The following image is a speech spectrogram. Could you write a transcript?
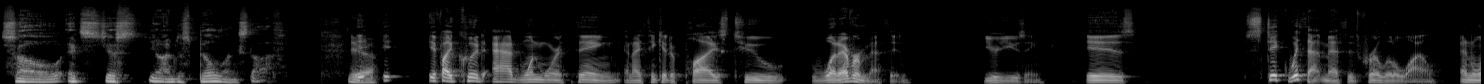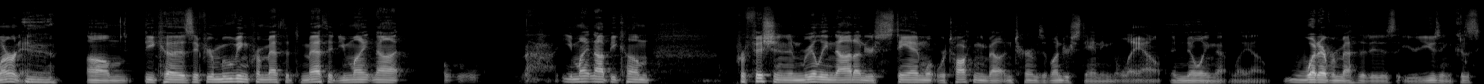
So it's just you know I'm just building stuff. Yeah, I- i- if I could add one more thing, and I think it applies to whatever method you're using, is stick with that method for a little while and learn it. Yeah. Um, because if you're moving from method to method, you might not you might not become proficient and really not understand what we're talking about in terms of understanding the layout and knowing that layout, whatever method it is that you're using, because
